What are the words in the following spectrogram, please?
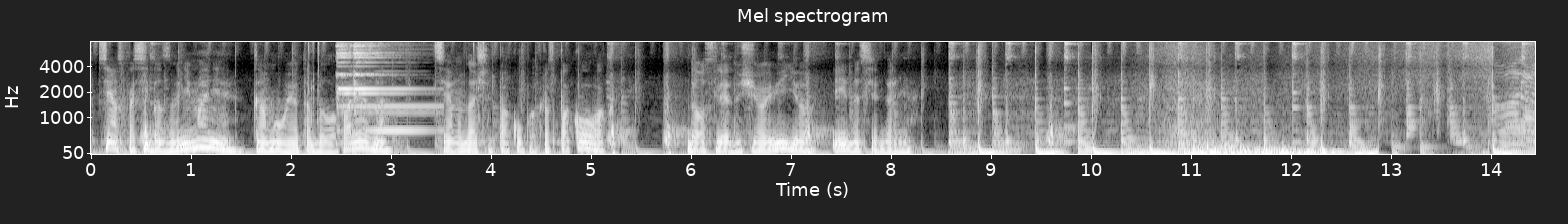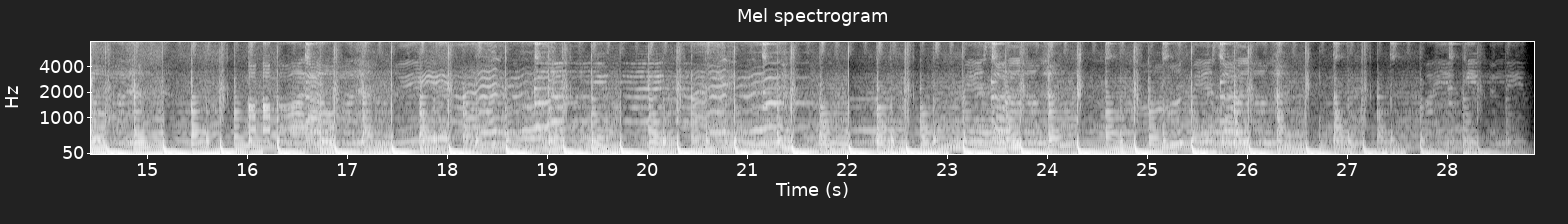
Всем спасибо за внимание. Кому это было полезно. Всем удачных покупок, распаковок. До следующего видео и до свидания.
